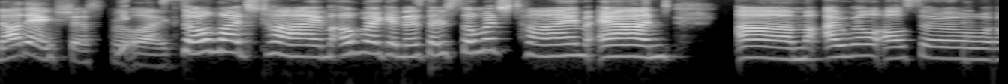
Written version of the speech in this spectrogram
not anxious, but like so much time. Oh my goodness, there's so much time. And um, I will also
